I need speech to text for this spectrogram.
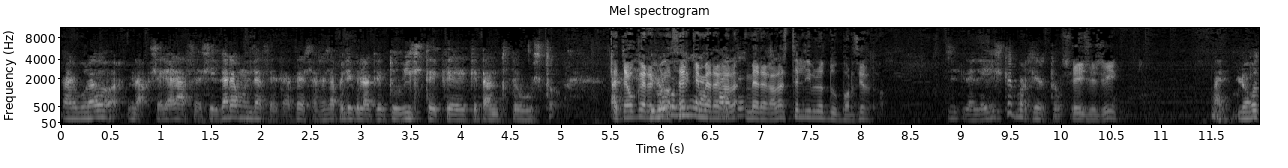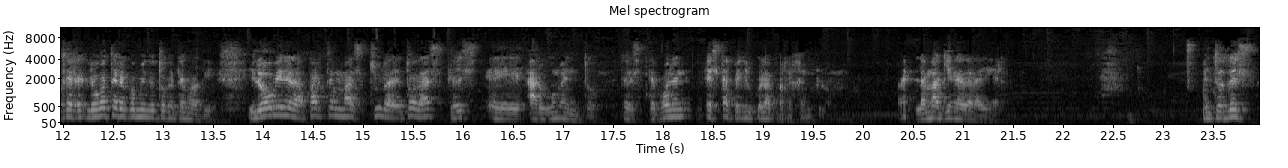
Carburador, no, sería la C, sí, Guerra Mundial Z, César, esa película que tuviste que, que tanto te gustó. Que tengo que reconocer que la me, regala- parte- me regalaste el libro tú, por cierto. ¿Le leíste, por cierto? Sí, sí, sí. Vale, luego te, re- luego te recomiendo otro que tengo aquí. Y luego viene la parte más chula de todas, que es eh, argumento. Entonces, te ponen esta película, por ejemplo. ¿vale? La máquina del ayer. Entonces,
